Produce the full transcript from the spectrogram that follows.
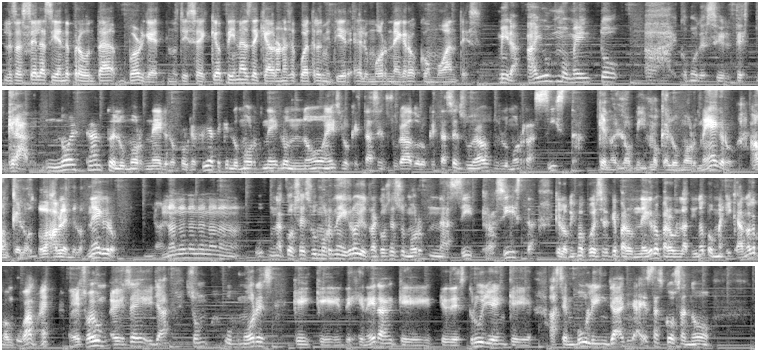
les hace la siguiente pregunta Burget. Nos dice, ¿qué opinas de que ahora no se pueda transmitir el humor negro como antes? Mira, hay un momento, ay, ¿cómo decirte? Grave. No es tanto el humor negro, porque fíjate que el humor negro no es lo que está censurado. Lo que está censurado es el humor racista, que no es lo mismo que el humor negro, aunque los dos hablen de los negros. No, no, no, no, no, no, no. Una cosa es humor negro y otra cosa es humor nazi, racista. Que lo mismo puede ser que para un negro, para un latino, para un mexicano, que para un cubano. ¿eh? Eso es un, ese ya son humores que, que degeneran, que, que, destruyen, que hacen bullying. Ya, ya esas cosas no,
